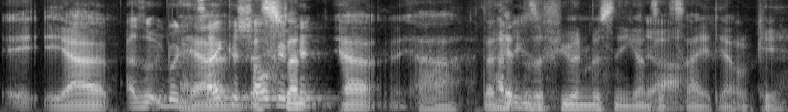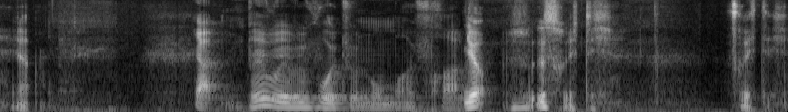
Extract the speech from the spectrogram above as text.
Äh, ja. Also über die ja, Zeit geschaukelt. Stand, ja, ja, dann hätten sie führen müssen die ganze ja. Zeit. Ja, okay, ja. Ja, ich wollte nur mal fragen. Ja, ist richtig. Ist richtig.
